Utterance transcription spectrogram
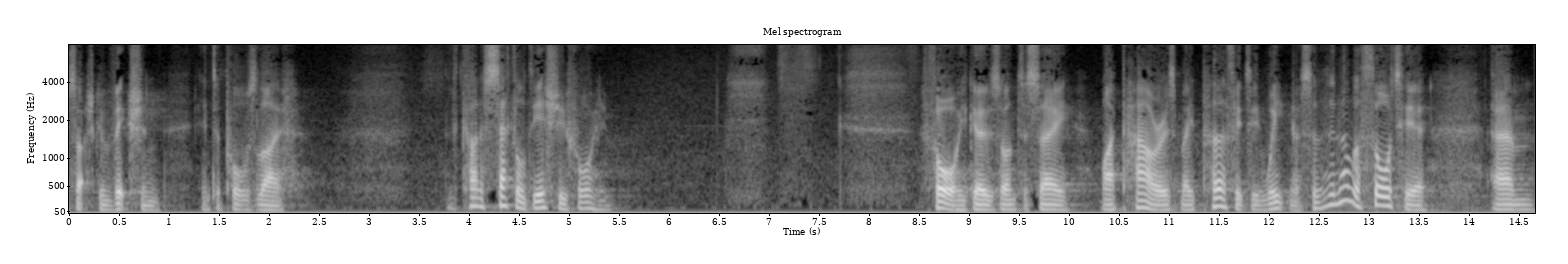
such conviction into Paul's life. It kind of settled the issue for him. 4, he goes on to say, My power is made perfect in weakness. So there's another thought here. Um,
